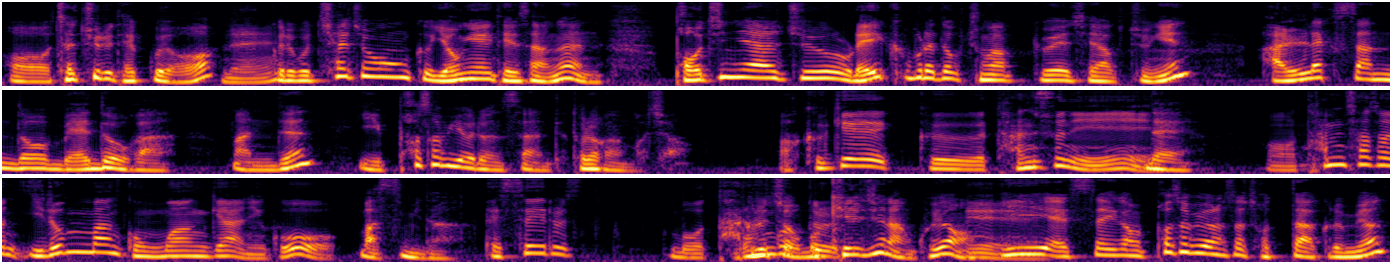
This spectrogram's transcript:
어, 제출이 됐고요. 네. 그리고 최종 그 영예의 대상은 버지니아주 레이크 브레덕 중학교에 재학 중인 알렉산더 매더가 만든 이 퍼서비어런스한테 돌아간 거죠. 아 그게 그 단순히 네. 어, 탐사선 이름만 공모한 게 아니고 맞습니다. 에세이를 뭐 다른 그렇죠. 뭐 것들 뭐 길진 않고요. 예. 이 에세이가 퍼서비어런스 졌다 그러면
